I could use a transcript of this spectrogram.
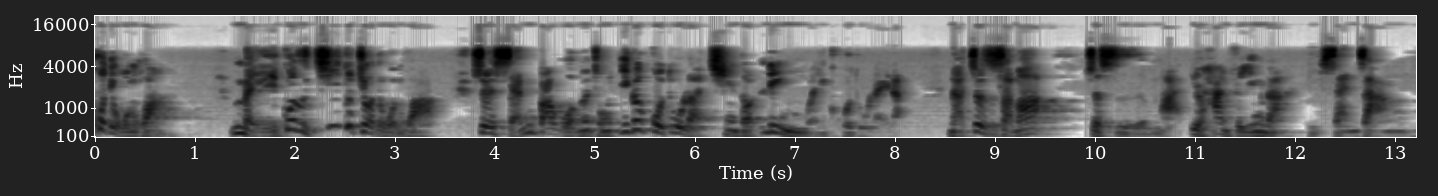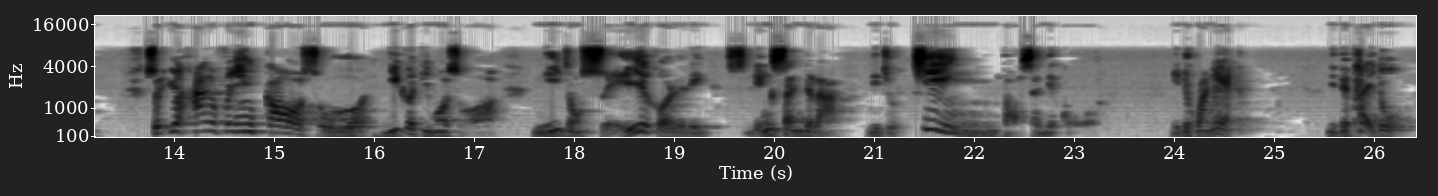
国的文化，美国是基督教的文化，所以神把我们从一个国度呢迁到另外一个国度来了。那这是什么？这是马约翰福音的第三章。所以，约翰福音告诉尼哥底摩说：“你从水和灵灵生的啦，你就进到神的国。你的观念、你的态度、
